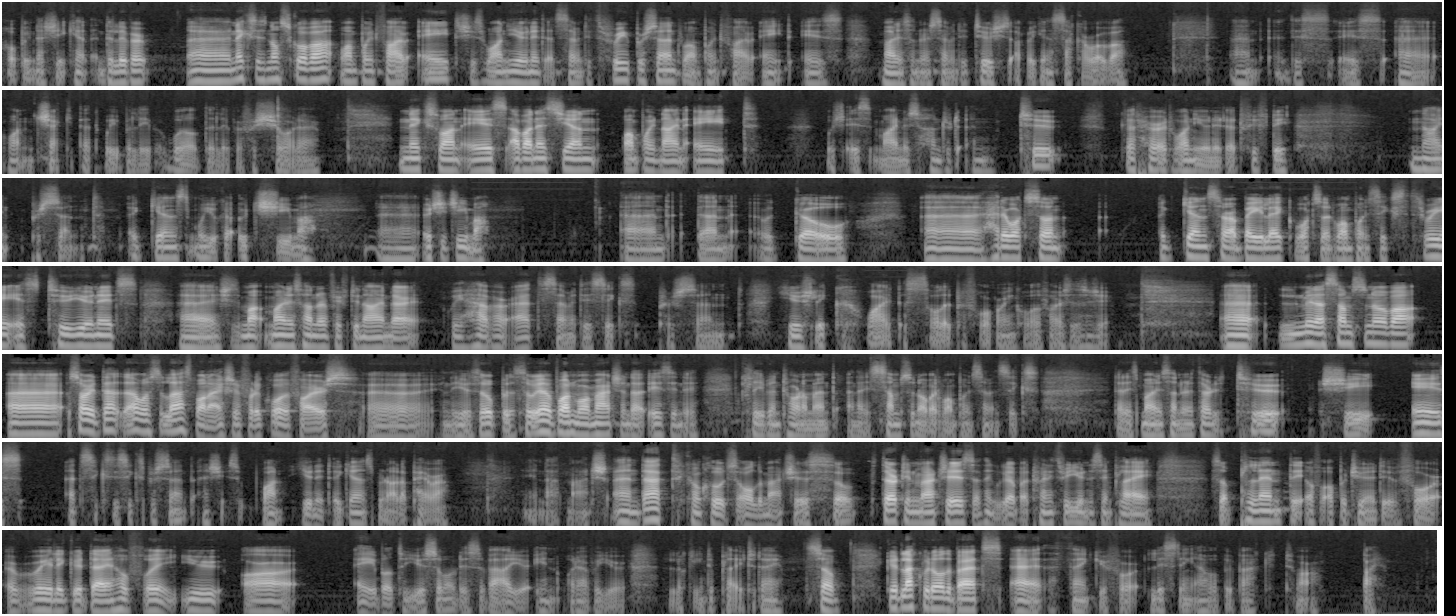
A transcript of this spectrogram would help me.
hoping that she can deliver. Uh, next is Noskova, 1.58. She's one unit at 73%. 1.58 is minus 172. She's up against Zakharova. And this is uh, one check that we believe will deliver for sure there. Next one is Avanesyan, 1.98, which is minus 102. Got her at one unit at 59% against Moyuka Uchima, uh, Uchijima. And then we go uh, Watson against Sara Bejlek. Watson at 1.63 is two units. Uh, she's mi- minus 159 there. We have her at 76%. Usually quite a solid performer in qualifiers, isn't she? Uh, Ludmila Samsonova uh, sorry, that that was the last one actually for the qualifiers uh, in the US Open. So we have one more match, and that is in the Cleveland tournament, and that is Samsonov at 1.76. That is minus 132. She is at 66%, and she's one unit against Bernarda Pera in that match. And that concludes all the matches. So 13 matches. I think we got about 23 units in play. So plenty of opportunity for a really good day, and hopefully you are able to use some of this value in whatever you're looking to play today. So good luck with all the bets. Uh, thank you for listening. I will be back tomorrow.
